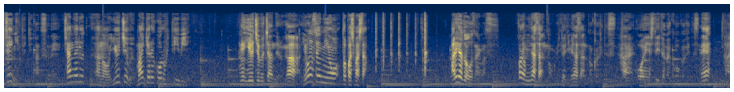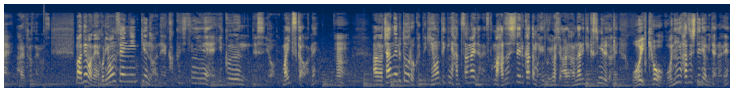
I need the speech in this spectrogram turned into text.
ついにって言ってたんですけどね、チャンネル、あの、YouTube、マイケルゴルフ TV、ね、YouTube チャンネルが4000人を突破しました。ありがとうございます。これは皆さんの、非常に皆さんのおかげです。はい。応援していただくおかげですね。はい。ありがとうございます。まあでもね、これ4000人っていうのはね、確実にね、行くんですよ。まあいつかはね。うん。あの、チャンネル登録って基本的に外さないじゃないですか。まあ、外してる方も結構いますよ。あれ、アナリティクス見るとね、おい、今日5人外してるよみたいなね、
